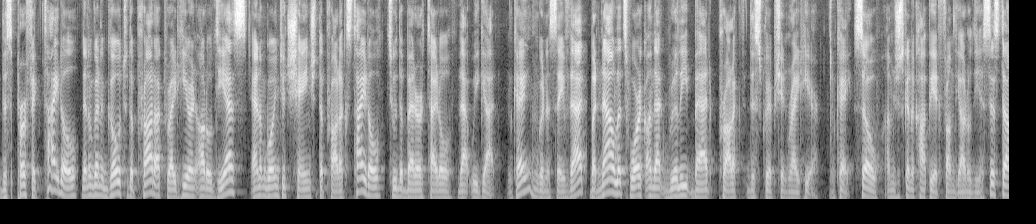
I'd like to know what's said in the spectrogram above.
this perfect title. Then I'm going to go to the product right here in AutoDS and I'm going going to change the product's title to the better title that we got. Okay, I'm going to save that. But now let's work on that really bad product description right here. Okay, so I'm just going to copy it from the AutoDS system.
